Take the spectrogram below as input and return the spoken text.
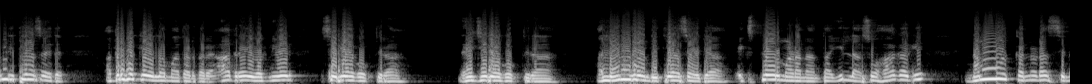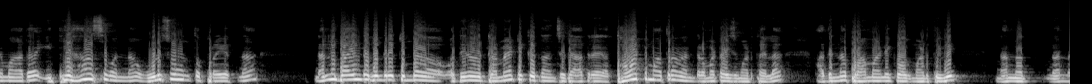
ಒಂದು ಇತಿಹಾಸ ಇದೆ. ಅದ್ರ ಬಗ್ಗೆ ಎಲ್ಲ ಮಾತಾಡ್ತಾರೆ. ಆದ್ರೆ ಇವಾಗ ನೀವು ಸಿರಿಯಾಗಿ ಹೋಗ್ತೀರಾ? ನೈಜೀರಿಯಾಗೆ ಹೋಗ್ತೀರಾ? ಅಲ್ಲಿ ಏನಾದರೂ ಒಂದು ಇತಿಹಾಸ ಇದೆಯಾ? ಎಕ್ಸ್ಪ್ಲೋರ್ ಮಾಡೋಣ ಅಂತ ಇಲ್ಲ. ಸೊ ಹಾಗಾಗಿ ನಮ್ಮ ಕನ್ನಡ ಸಿನಿಮಾದ ಇತಿಹಾಸವನ್ನ ಉಳಿಸುವಂತ ಪ್ರಯತ್ನ ನನ್ನ ಬಾಯಿಂದ ಬಂದ್ರೆ ತುಂಬಾ ಅದೇನೋ ಡ್ರಾಮ್ಯಾಟಿಕ್ ಅಂತ ಅನ್ಸುತ್ತೆ. ಆದ್ರೆ ಥಾಟ್ ಮಾತ್ರ ನಾನು ಡ್ರಾಮಟೈಸ್ ಮಾಡ್ತಾ ಇಲ್ಲ. ಅದನ್ನ ಪ್ರಾಮಾಣಿಕವಾಗಿ ಮಾಡ್ತೀವಿ. ನನ್ನ ನನ್ನ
